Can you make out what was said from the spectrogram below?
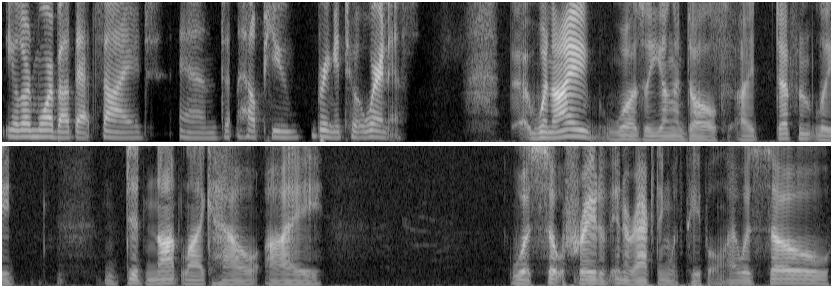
you'll learn more about that side and help you bring it to awareness. When I was a young adult, I definitely did not like how I was so afraid of interacting with people. I was so,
